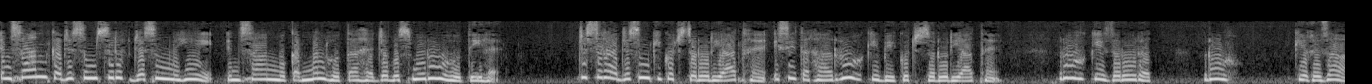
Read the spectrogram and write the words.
انسان کا جسم صرف جسم نہیں، انسان مکمل ہوتا ہے جب اس میں روح ہوتی ہے۔ جس طرح جسم کی کچھ ضروریات ہیں، اسی طرح روح کی بھی کچھ ضروریات ہیں۔ روح کی ضرورت، روح کی غذا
